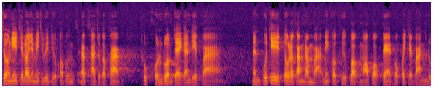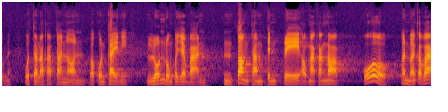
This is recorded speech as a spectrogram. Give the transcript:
ช่วงนี้ที่เรายังมีชีวิตอยู่ก็เพิ่งรักษาสุขภาพทุกคนร่วมใจกันดีกว่า นั่นผู้ที่ตกระกรรมลำบากนี่ก็คือพวกหมอพวกแพทย์พวกพยาบาลนะลูกนะอุตรกับตานอนเพราะคนใกล้นี่ ล้นโรงพยาบาลต้องทำเป็นเปรออกมาข้างนอก โอ้ มันเหมือนกับว่า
